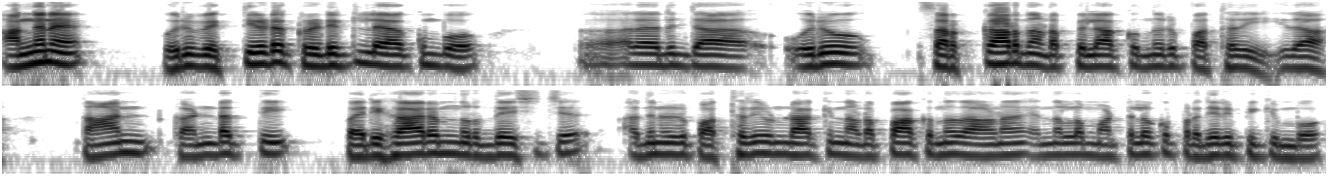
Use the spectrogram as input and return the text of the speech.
അങ്ങനെ ഒരു വ്യക്തിയുടെ ക്രെഡിറ്റിലാക്കുമ്പോൾ അതായത് ഒരു സർക്കാർ നടപ്പിലാക്കുന്നൊരു പദ്ധതി ഇതാ താൻ കണ്ടെത്തി പരിഹാരം നിർദ്ദേശിച്ച് അതിനൊരു പദ്ധതി ഉണ്ടാക്കി നടപ്പാക്കുന്നതാണ് എന്നുള്ള മട്ടിലൊക്കെ പ്രചരിപ്പിക്കുമ്പോൾ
